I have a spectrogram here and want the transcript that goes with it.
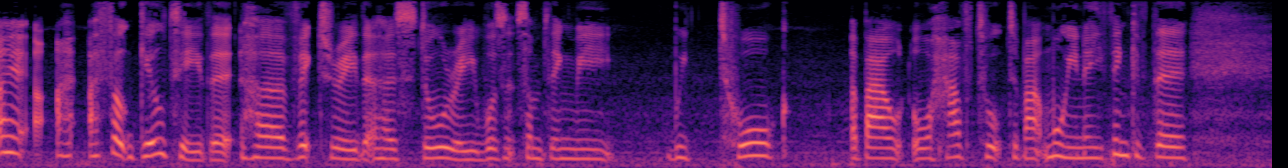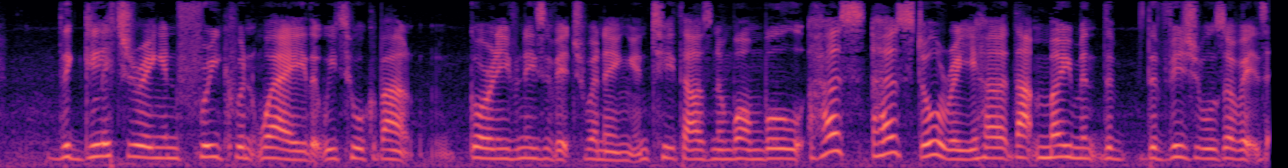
I, I felt guilty that her victory, that her story wasn't something we we talk about or have talked about more. You know, you think of the the glittering and frequent way that we talk about Goran Ivanisevic winning in 2001. Well, her her story, her that moment, the the visuals of it is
